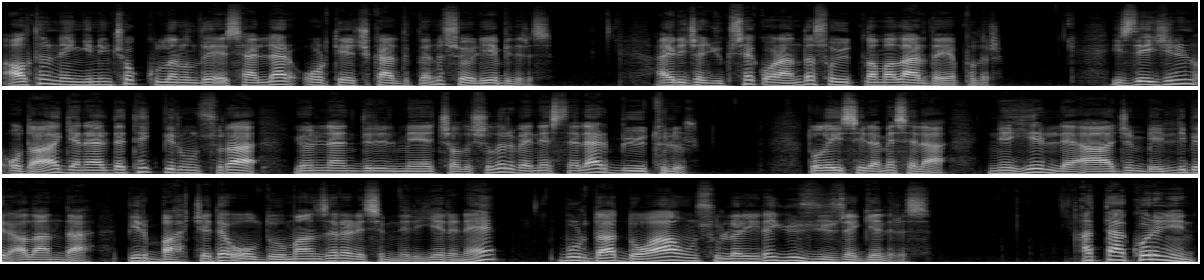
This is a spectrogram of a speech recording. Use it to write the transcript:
altın renginin çok kullanıldığı eserler ortaya çıkardıklarını söyleyebiliriz. Ayrıca yüksek oranda soyutlamalar da yapılır. İzleyicinin odağı genelde tek bir unsura yönlendirilmeye çalışılır ve nesneler büyütülür. Dolayısıyla mesela nehirle ağacın belli bir alanda, bir bahçede olduğu manzara resimleri yerine burada doğa unsurlarıyla yüz yüze geliriz. Hatta Kore'nin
